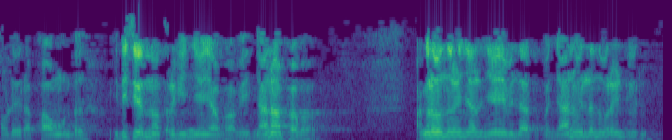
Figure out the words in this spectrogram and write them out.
അവിടെ ഒരു അഭാവമുണ്ട്. ഇത് ചേർന്ന അത്രഹി ജ്ഞേയാഭാവേ ജ്ഞാനാഭാവ. അങ്ങനെ വന്നു കഴിഞ്ഞാൽ ജ്ഞേയമില്ലാത്തപ്പം ജ്ഞാനമില്ലെന്ന് പറയേണ്ടി വരും.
